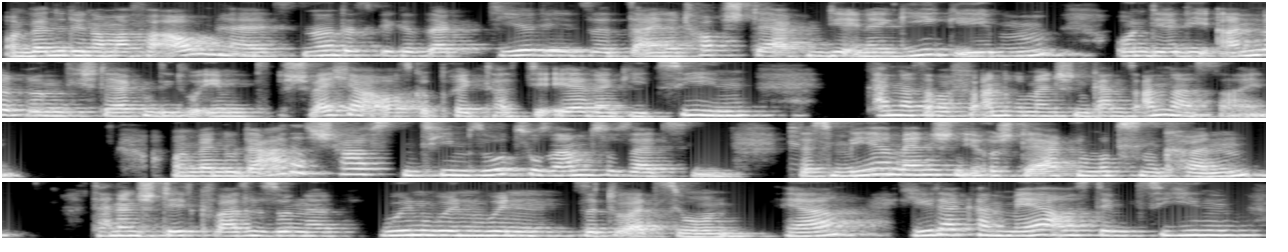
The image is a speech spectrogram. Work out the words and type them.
Und wenn du dir nochmal vor Augen hältst, ne, dass wie gesagt dir diese deine Top-Stärken dir Energie geben und dir die anderen, die Stärken, die du eben schwächer ausgeprägt hast, dir eher Energie ziehen, kann das aber für andere Menschen ganz anders sein. Und wenn du da das schaffst, ein Team so zusammenzusetzen, dass mehr Menschen ihre Stärken nutzen können, dann entsteht quasi so eine Win-Win-Win-Situation. Ja, jeder kann mehr aus dem ziehen,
